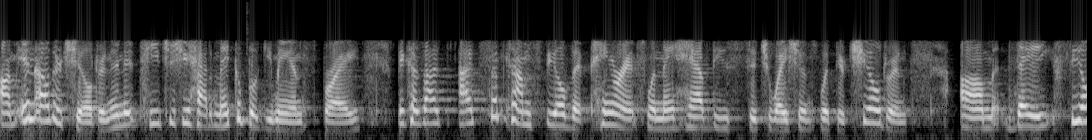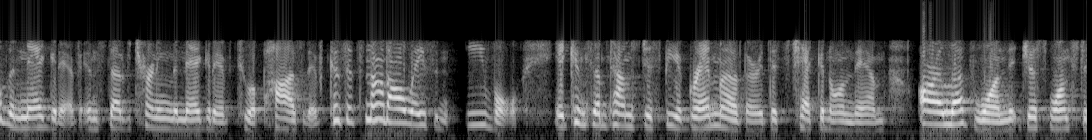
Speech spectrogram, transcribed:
um, and other children, and it teaches you how to make a boogeyman spray. Because I, I sometimes feel that parents, when they have these situations with their children, um, they feel the negative instead of turning the negative to a positive because it's not always an evil. It can sometimes just be a grandmother that's checking on them or a loved one that just wants to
